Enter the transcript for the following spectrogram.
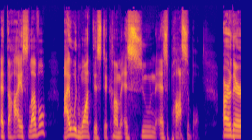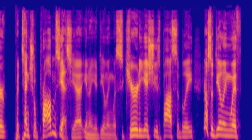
at the highest level, I would want this to come as soon as possible Are there potential problems? Yes, yeah, you know, you're dealing with security issues possibly. You're also dealing with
